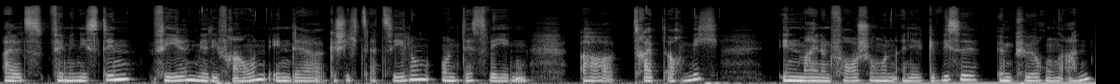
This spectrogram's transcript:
als Feministin fehlen mir die Frauen in der Geschichtserzählung und deswegen äh, treibt auch mich in meinen Forschungen eine gewisse Empörung an.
